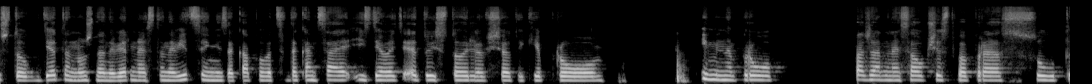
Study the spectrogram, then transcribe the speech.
что где-то нужно, наверное, остановиться и не закапываться до конца и сделать эту историю все-таки про именно про пожарное сообщество, про суд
